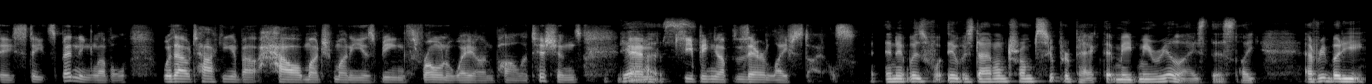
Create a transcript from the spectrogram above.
a state spending level without talking about how much money is being thrown away on politicians and keeping up their lifestyles and it was it was Donald Trump's super PAC that made me realize this. Like everybody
